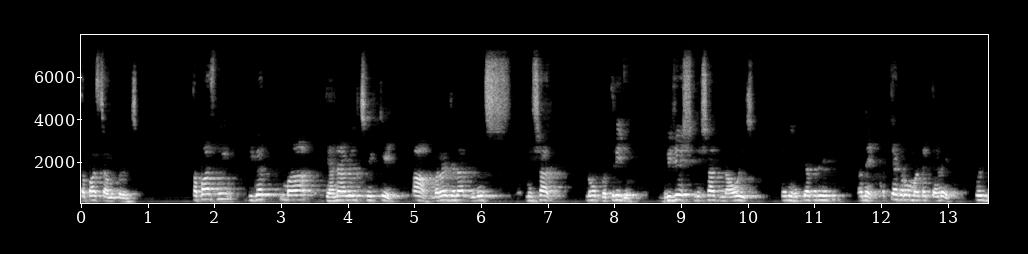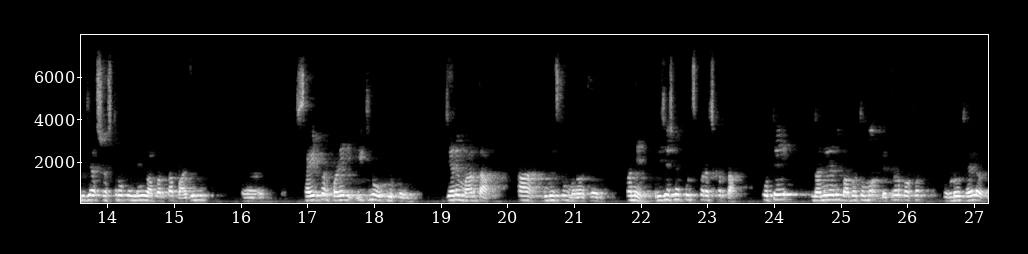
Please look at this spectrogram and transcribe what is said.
તપાસ ચાલુ કરેલ છે. તપાસની વિગતમાં ધ્યાને આવેલ છે કે આ મરણ જનાર દિનેશ નિષાદનો ભત્રીજો બ્રિજેશ નિષાદ નાઓએ છે. તેની હત્યા કરી હતી અને હત્યા કરવા માટે તેણે કોઈ બીજા શસ્ત્રો કે નહીં વાપરતા બાજુની સાઈડ પર પડેલી ઈંટનો ઉપયોગ કર્યો. જેને મારતા આ દિનેશનું મરણ થયું અને બ્રિજેશને પૂછપરછ કરતા પોતે નાની નાની બાબતોમાં બે ત્રણ વખત ઝઘડો થયેલ હતો.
